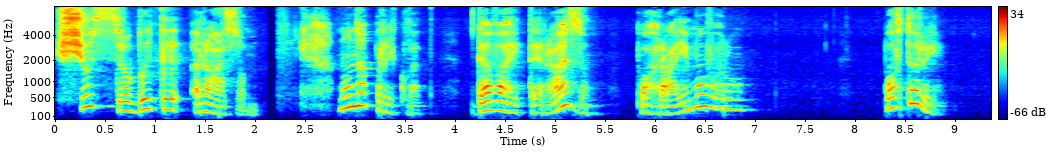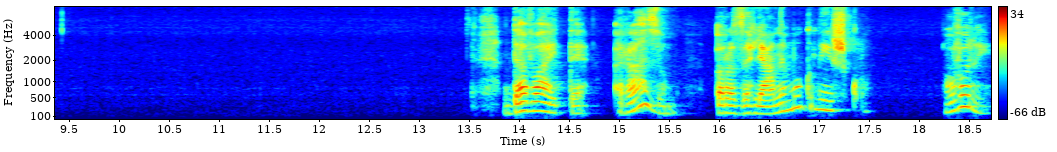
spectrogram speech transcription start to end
щось зробити разом. Ну, наприклад, давайте разом пограємо в гру. Повтори. Давайте разом розглянемо книжку. Говори.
